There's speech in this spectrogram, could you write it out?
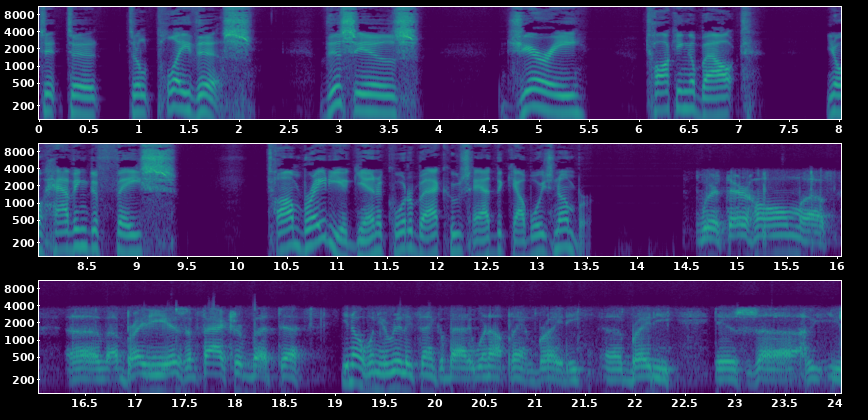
to, to, to play this. This is Jerry talking about, you know, having to face Tom Brady again, a quarterback who's had the Cowboys number. We're at their home. Uh, uh, Brady is a factor, but uh, you know when you really think about it, we're not playing Brady. Uh, Brady is uh, you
